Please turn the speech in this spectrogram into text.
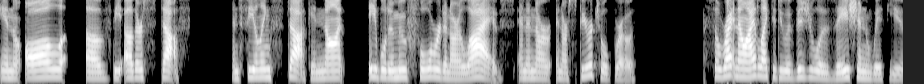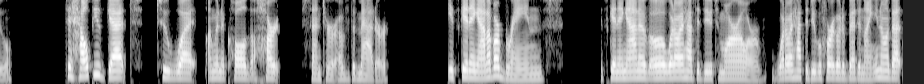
in all of the other stuff and feeling stuck and not able to move forward in our lives and in our in our spiritual growth. So right now I'd like to do a visualization with you to help you get to what I'm going to call the heart center of the matter. It's getting out of our brains, it's getting out of, oh, what do I have to do tomorrow? Or what do I have to do before I go to bed tonight? You know, that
